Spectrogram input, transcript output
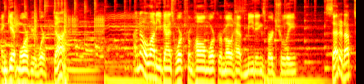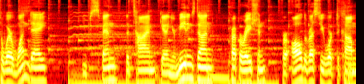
and get more of your work done. I know a lot of you guys work from home, work remote, have meetings virtually. Set it up to where one day you spend the time getting your meetings done, preparation for all the rest of your work to come,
